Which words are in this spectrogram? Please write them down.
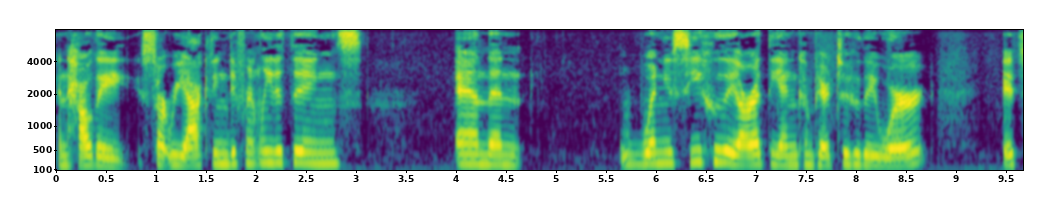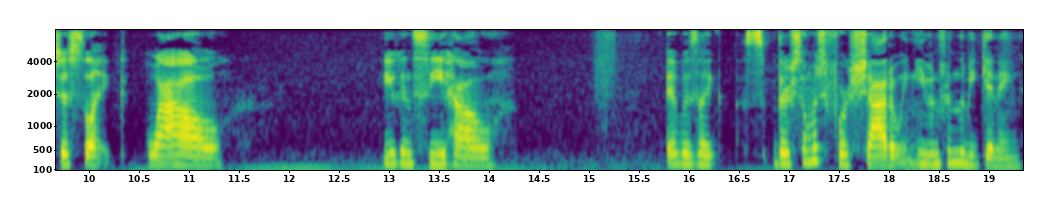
and how they start reacting differently to things. And then when you see who they are at the end compared to who they were, it's just like, wow. You can see how it was like there's so much foreshadowing even from the beginning,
